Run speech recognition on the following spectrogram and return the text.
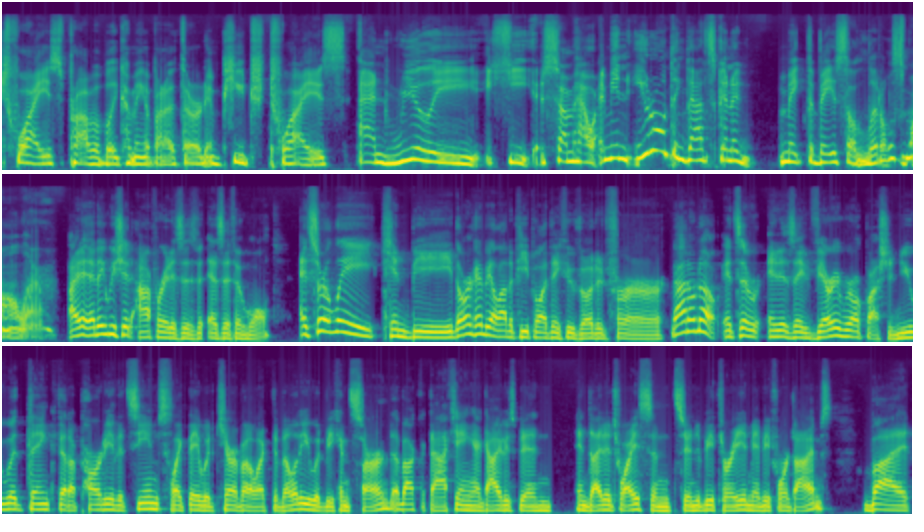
twice, probably coming up on a third, impeached twice. And really, he somehow, I mean, you don't think that's going to make the base a little smaller? I, I, think we should operate as, as if it won't. It certainly can be. There are going to be a lot of people, I think, who voted for. I don't know. It's a. It is a very real question. You would think that a party that seems like they would care about electability would be concerned about backing a guy who's been indicted twice and soon to be three and maybe four times. But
